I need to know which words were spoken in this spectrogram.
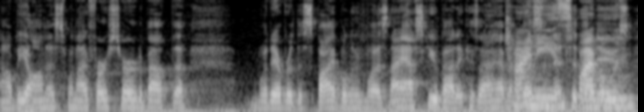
I'll be honest, when I first heard about the whatever the spy balloon was, and I asked you about it because I haven't listened Chinese into the news. balloon.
